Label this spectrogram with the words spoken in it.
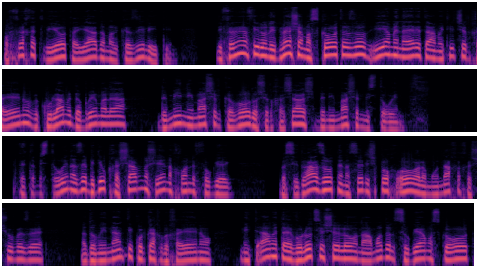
הופכת להיות היעד המרכזי לעתים. לפעמים אפילו נדמה שהמשכורת הזאת היא המנהלת האמיתית של חיינו, וכולם מדברים עליה במין נימה של כבוד או של חשש, בנימה של מסתורין. ואת המסתורין הזה בדיוק חשבנו שיהיה נכון לפוגג. בסדרה הזאת ננסה לשפוך אור על המונח החשוב הזה, הדומיננטי כל כך בחיינו, נטעם את האבולוציה שלו, נעמוד על סוגי המשכורות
